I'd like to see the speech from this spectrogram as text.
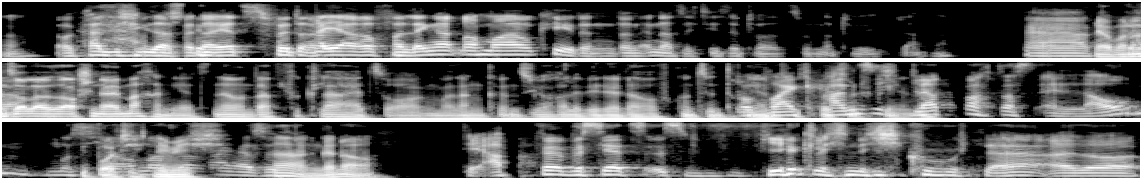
Ja. Aber kann sich, wie gesagt, wenn er jetzt für drei Jahre verlängert nochmal, okay, dann, dann ändert sich die Situation natürlich wieder. Ne? Ja, ja, aber dann soll er es auch schnell machen jetzt, ne? Und dafür Klarheit sorgen, weil dann können sich auch alle wieder darauf konzentrieren. Wobei kann sich gehen, Gladbach das erlauben, muss ich Wollte ich nämlich sagen. Also sagen, genau. Die Abwehr bis jetzt ist wirklich nicht gut, ne? Also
